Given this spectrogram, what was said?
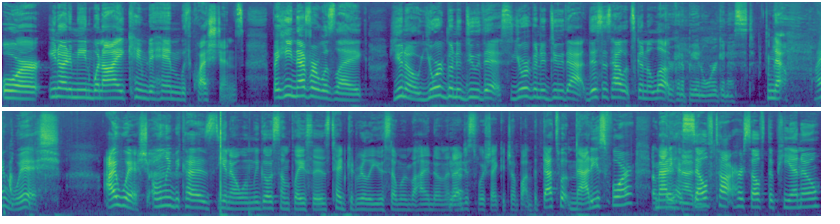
or you know what I mean, when I came to him with questions. But he never was like, you know, you're gonna do this, you're gonna do that. This is how it's gonna look. You're gonna be an organist. No, I wish. I wish, only because, you know, when we go some places, Ted could really use someone behind him, and I just wish I could jump on. But that's what Maddie's for. Maddie has Maddie. self taught herself the piano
